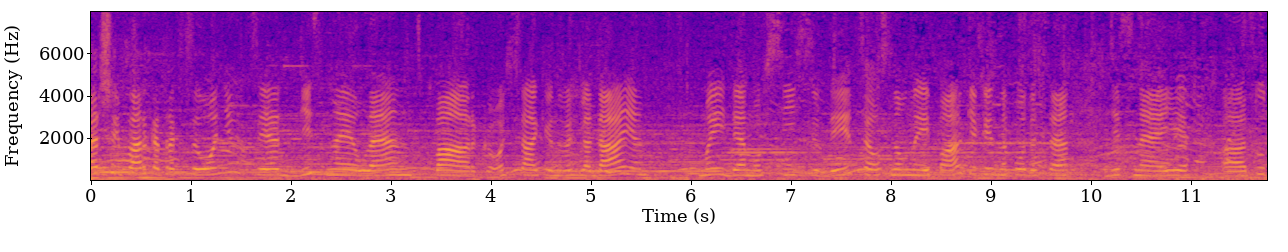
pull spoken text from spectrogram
Перший парк атракціонів це Disneyland парк. Ось так він виглядає. Ми йдемо всі сюди. Це основний парк, який знаходиться в Діснеї. Тут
